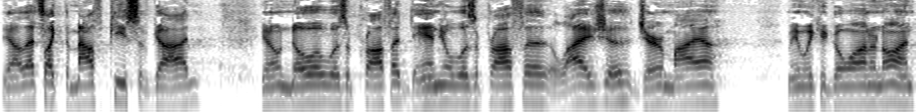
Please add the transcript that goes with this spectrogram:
You know, that's like the mouthpiece of God. You know, Noah was a prophet, Daniel was a prophet, Elijah, Jeremiah. I mean, we could go on and on.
